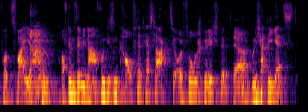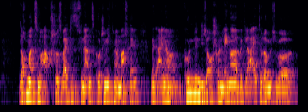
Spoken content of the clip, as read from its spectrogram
vor zwei Jahren auf dem Seminar von diesem Kauf der Tesla-Aktie euphorisch berichtet. Ja. Und ich hatte jetzt nochmal zum Abschluss, weil ich dieses Finanzcoaching nicht mehr mache, mit einer Kundin, die ich auch schon länger begleite oder mich über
